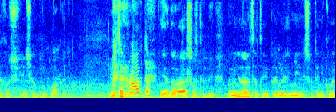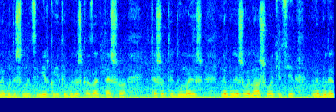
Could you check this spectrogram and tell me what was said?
Ти хочеш, я зараз буду плакати. Ну це правда. Ні, ну а що в тобі? Ну мені подобається в тобі прямолінійність, що ти ніколи не будеш лицеміркою, і ти будеш казати те, що те, що ти думаєш, не будеш винашувати ці. Не буде.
